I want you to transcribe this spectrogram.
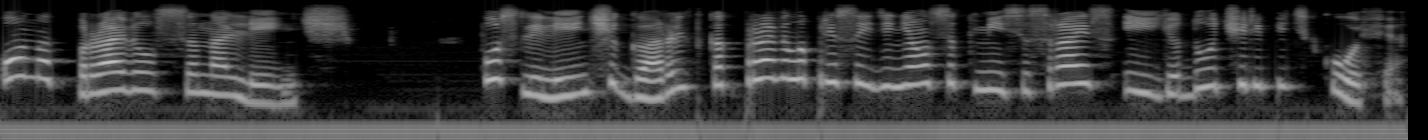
он отправился на ленч. После ленча Гарольд, как правило, присоединялся к миссис Райс и ее дочери пить кофе.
